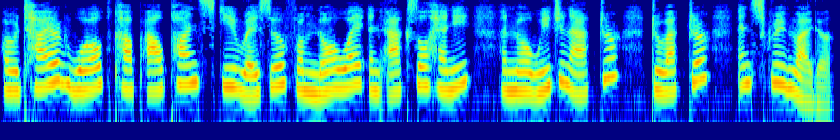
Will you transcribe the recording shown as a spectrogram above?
a retired World Cup alpine ski racer from Norway and Aksel Hennie, a Norwegian actor, director, and screenwriter.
